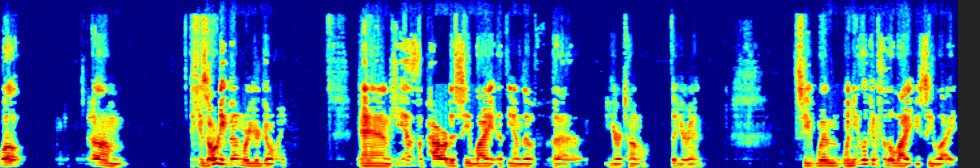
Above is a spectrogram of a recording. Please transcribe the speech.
Well, um, he's already been where you're going, and he has the power to see light at the end of uh, your tunnel that you're in. See, when when you look into the light, you see light,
